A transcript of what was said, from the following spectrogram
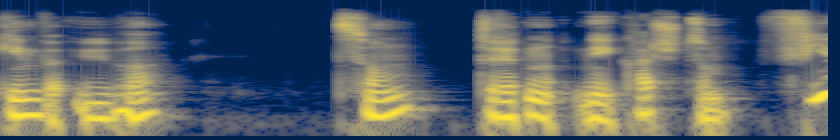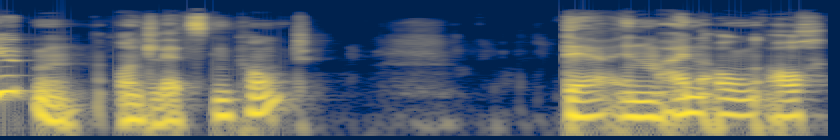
gehen wir über zum dritten, nee, Quatsch, zum vierten und letzten Punkt, der in meinen Augen auch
